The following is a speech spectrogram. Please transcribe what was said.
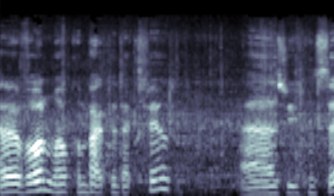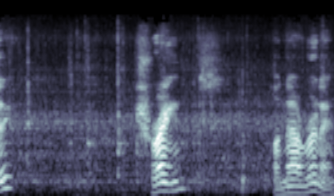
Hello everyone, welcome back to Dexfield. As you can see, trains are now running.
